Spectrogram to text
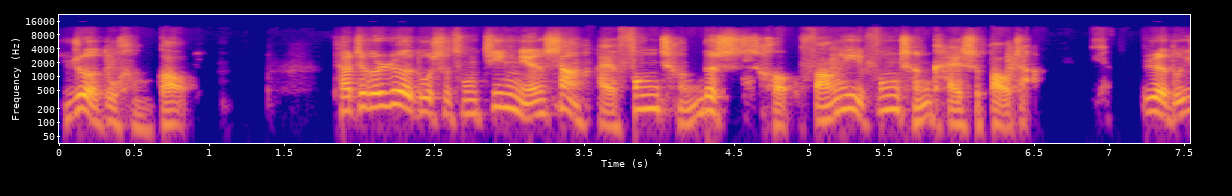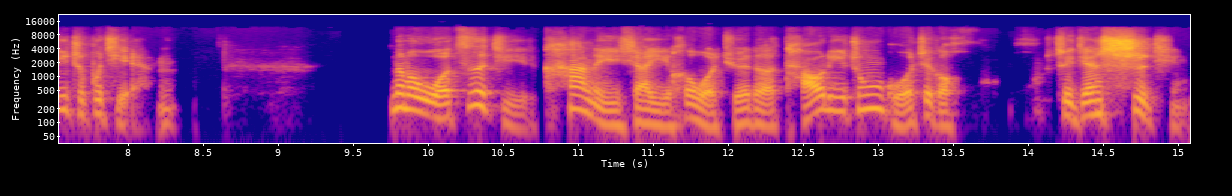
热度很高。它这个热度是从今年上海封城的时候，防疫封城开始爆炸，热度一直不减。那么我自己看了一下以后，我觉得逃离中国这个这件事情，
